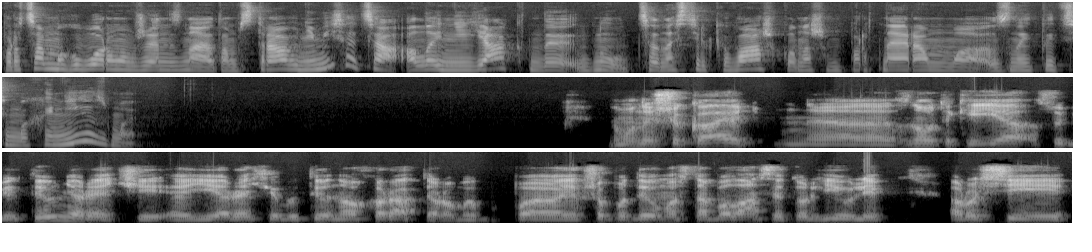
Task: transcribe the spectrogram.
про це ми говоримо вже не знаю там з травня місяця, але ніяк не ну це настільки важко нашим партнерам знайти ці механізми. Ну, вони шукають знову таки. Є суб'єктивні речі, е, є речі об'єктивного характеру. Ми якщо подивимося на баланси торгівлі Росії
